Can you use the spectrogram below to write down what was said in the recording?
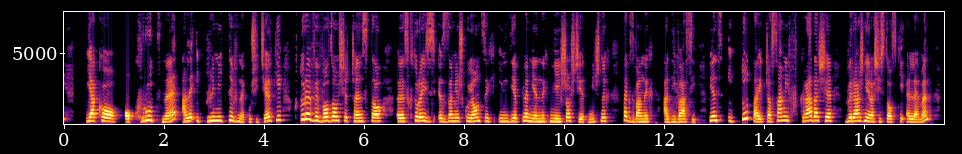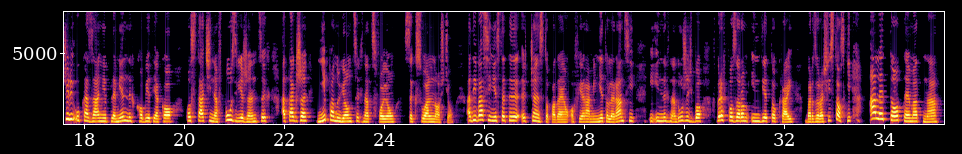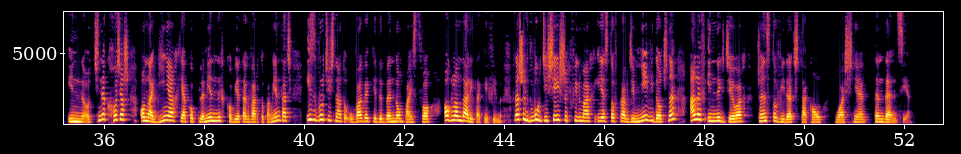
jako okrutne, ale i prymitywne kusicielki, które wywodzą się często e, z którejś z zamieszkujących Indie plemiennych mniejszości etnicznych, tak zwanych adivasi. Więc i tutaj czasami wkrada się wyraźnie rasistowski element, czyli ukazanie plemiennych kobiet jako postaci na wpół zwierzęcych, a także niepanujących nad swoją seksualnością. Adivasi niestety e, często padają ofiarami nietolerancji i innych nadużyć, bo wbrew pozorom Indie to kraj bardzo rasistowski, ale to temat na inny odcinek, chociaż o naginiach jako plemiennych kobietach warto pamiętać i zwrócić na to uwagę, kiedy będą Państwo oglądali takie filmy. W naszych dwóch dzisiejszych filmach jest to wprawdzie mniej widoczne, ale w innych dziełach często widać taką właśnie tendencję.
